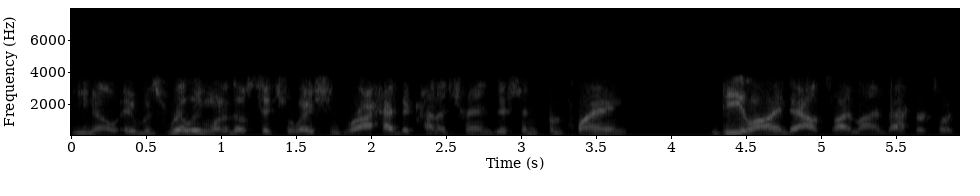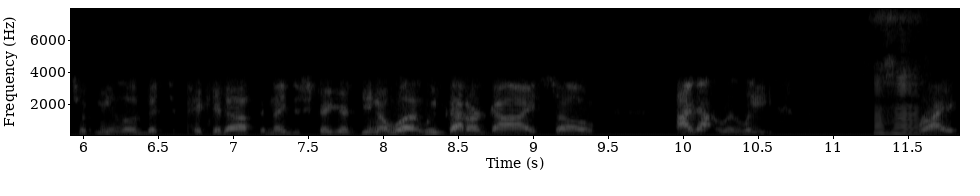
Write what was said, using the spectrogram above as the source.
you know, it was really one of those situations where I had to kind of transition from playing D line to outside linebacker. So it took me a little bit to pick it up. And they just figured, you know what, we've got our guy. So I got released Mhm. right?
